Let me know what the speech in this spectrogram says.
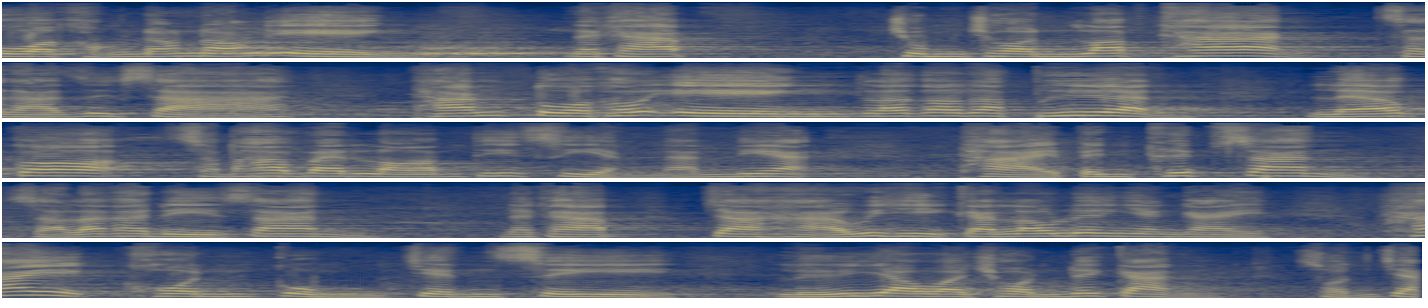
ตัวของน้องๆเองนะครับชุมชนรอบข้างสถานศึกษา ทั้งตัวเขาเองแล้วก็เพื่อน แล้วก็สภาพแวดล้อมที่เสี่ยงนั้นเนี่ยถ่ายเป็นคลิปสั้น สารคดีสั้นนะครับจะหาวิธีการเล่าเรื่องยังไง ให้คนกลุ่ม Gen Z หรือเยาวชนด้วยกันสนใจ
